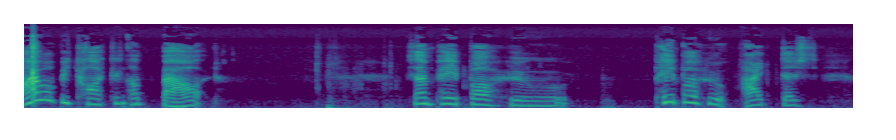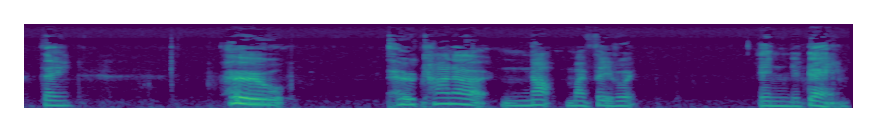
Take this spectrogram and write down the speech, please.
I will be talking about some people who, people who I just think, who, who kind of not my favorite in the game.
